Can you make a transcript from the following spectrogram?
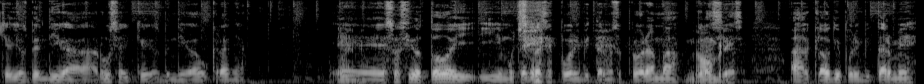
que Dios bendiga a Rusia y que Dios bendiga a Ucrania. Bueno. Eh, eso ha sido todo y, y muchas gracias por invitarme a su programa. Gracias. A Claudio por invitarme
